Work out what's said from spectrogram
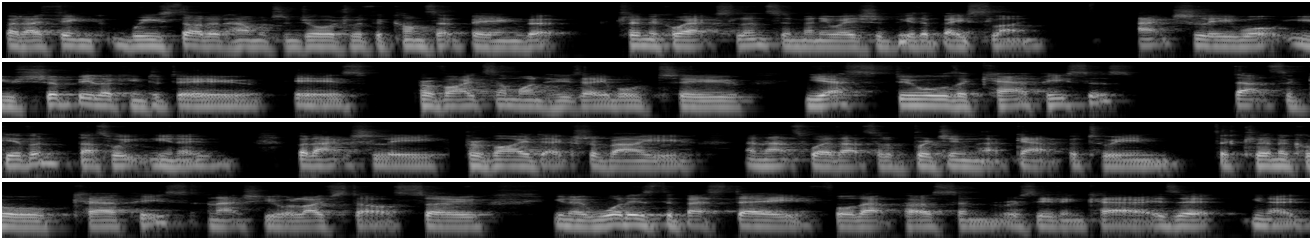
But I think we started Hamilton George with the concept being that clinical excellence in many ways should be the baseline. Actually, what you should be looking to do is provide someone who's able to, yes, do all the care pieces. That's a given. That's what, you know, but actually provide extra value. And that's where that sort of bridging that gap between the clinical care piece and actually your lifestyle. So, you know, what is the best day for that person receiving care? Is it, you know,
